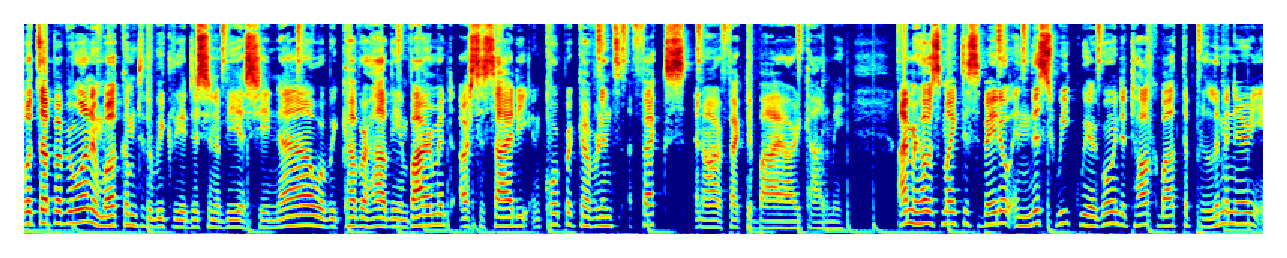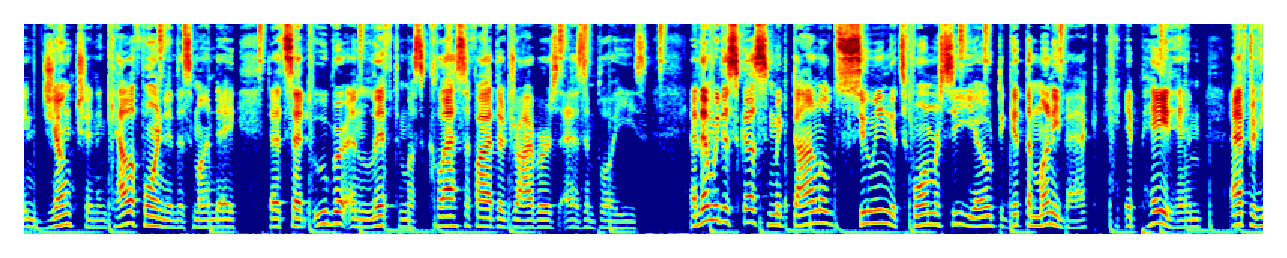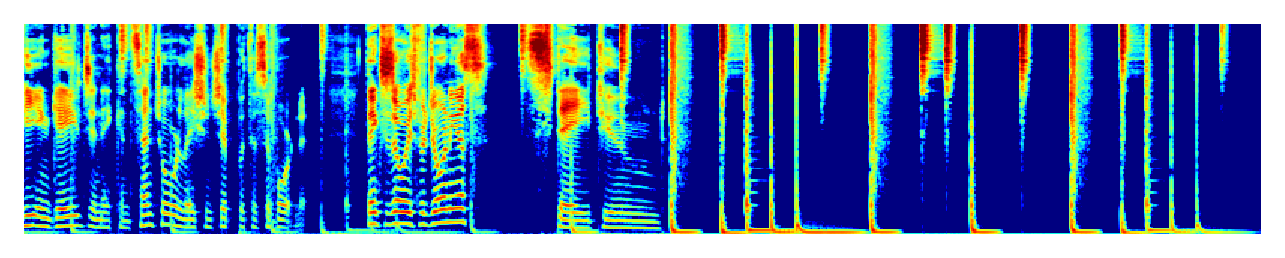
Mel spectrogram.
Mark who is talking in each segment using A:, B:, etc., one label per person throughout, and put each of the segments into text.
A: What's up, everyone, and welcome to the weekly edition of ESG Now, where we cover how the environment, our society, and corporate governance affects and are affected by our economy. I'm your host, Mike Disabato, and this week we are going to talk about the preliminary injunction in California this Monday that said Uber and Lyft must classify their drivers as employees. And then we discuss McDonald's suing its former CEO to get the money back it paid him after he engaged in a consensual relationship with a subordinate. Thanks as always for joining us. Stay tuned.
